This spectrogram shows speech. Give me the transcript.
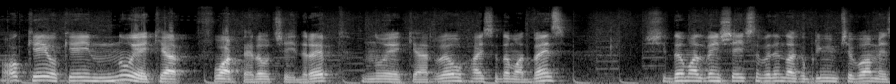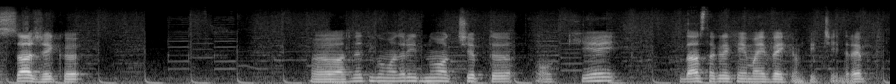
Ok, ok, nu e chiar foarte rău ce drept. Nu e chiar rău. Hai să dăm advance. Și dăm advance și aici să vedem dacă primim ceva mesaje că uh, Atletico Madrid nu acceptă. Ok. Dar asta cred că e mai vechi un pic ce drept.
